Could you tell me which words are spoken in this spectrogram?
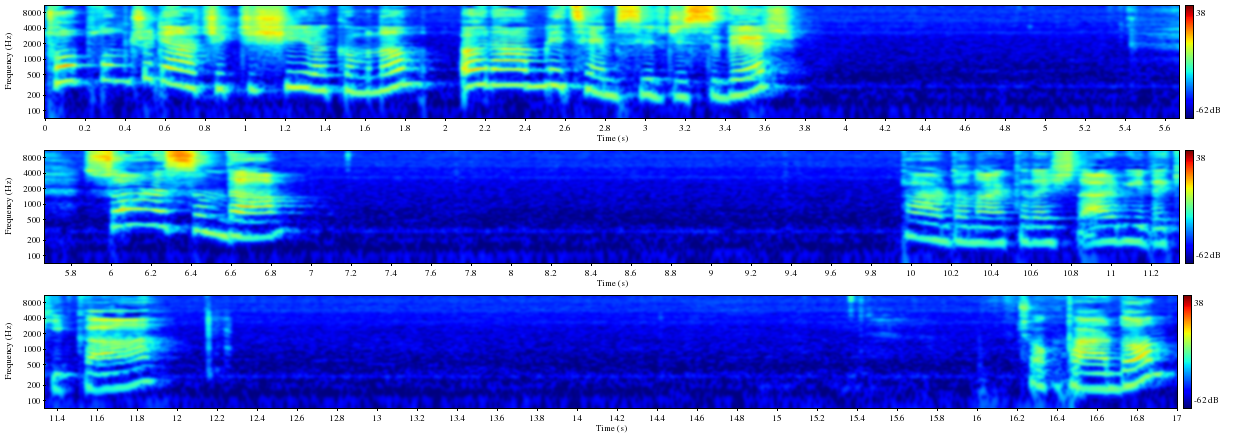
Toplumcu gerçekçi şiir akımının önemli temsilcisidir. Sonrasında Pardon arkadaşlar bir dakika. Çok pardon.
